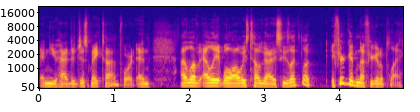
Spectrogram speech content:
and, and you had to just make time for it. And I love Elliot. Will always tell guys he's like, look, if you're good enough, you're going to play.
